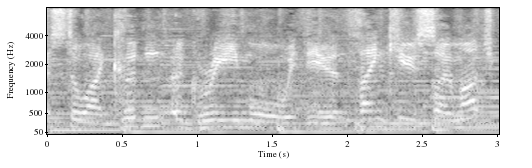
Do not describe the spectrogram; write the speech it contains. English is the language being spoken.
Bristol, I couldn't agree more with you, and thank you so much.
